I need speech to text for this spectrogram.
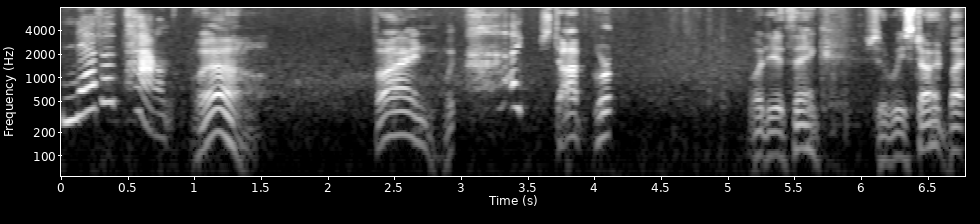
Never pound. Well, fine. We- I- Stop gr- What do you think? Should we start by...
